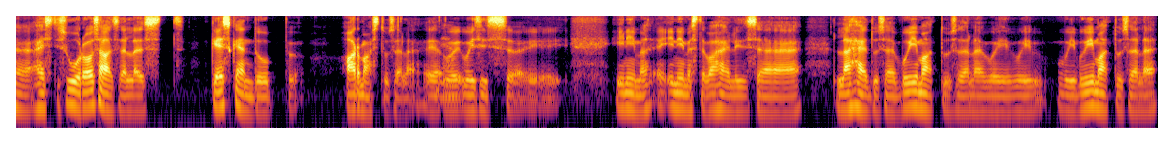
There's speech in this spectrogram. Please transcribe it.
äh, hästi suur osa sellest keskendub armastusele ja, või, või siis äh, inime-, inimestevahelise läheduse võimatusele või, või, või võimatusele,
